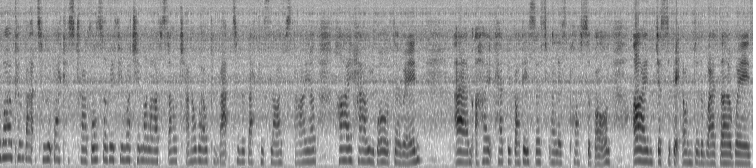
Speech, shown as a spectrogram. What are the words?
welcome back to Rebecca's Travels, or if you're watching my lifestyle channel, welcome back to Rebecca's Lifestyle. Hi, how are you all doing? Um, I hope everybody's as well as possible. I'm just a bit under the weather with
